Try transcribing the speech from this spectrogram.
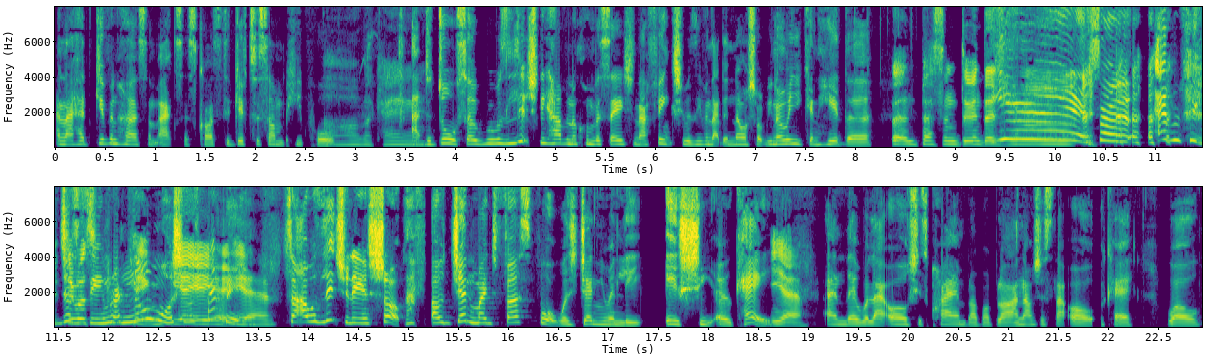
And I had given her some access cards to give to some people Oh, okay. at the door. So we was literally having a conversation. I think she was even at the nail shop. You know when you can hear the the person doing the yeah. So everything just was seemed prepping. normal. She Yeah, was yeah, prepping. yeah. So I was literally in shock. I, I was gen- my first thought was genuinely, is she okay? Yeah. And they were like, oh, she's crying, blah, blah, blah. And I was just like, oh, okay. Well,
